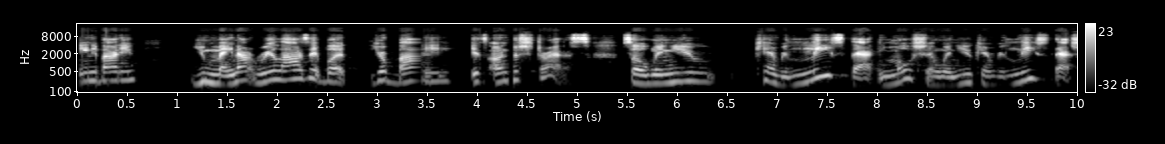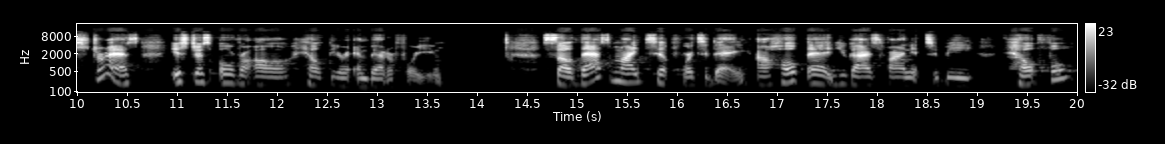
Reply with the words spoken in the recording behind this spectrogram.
anybody, you may not realize it, but your body is under stress. So when you can release that emotion, when you can release that stress, it's just overall healthier and better for you. So that's my tip for today. I hope that you guys find it to be helpful.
